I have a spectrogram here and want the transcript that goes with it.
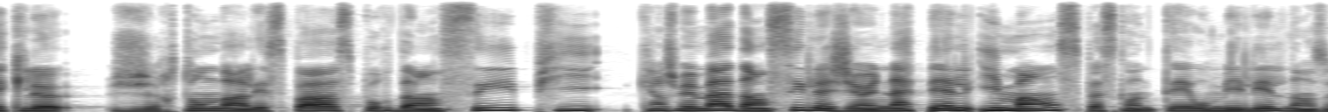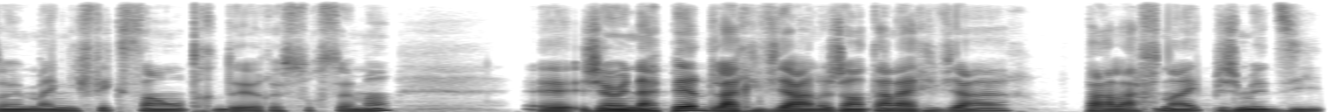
Fait que là, je retourne dans l'espace pour danser. Puis quand je me mets à danser, là, j'ai un appel immense parce qu'on était au Mélile dans un magnifique centre de ressourcement. Euh, j'ai un appel de la rivière. là. J'entends la rivière par la fenêtre, puis je me dis,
